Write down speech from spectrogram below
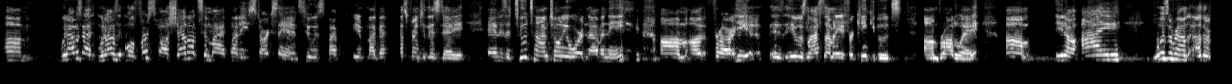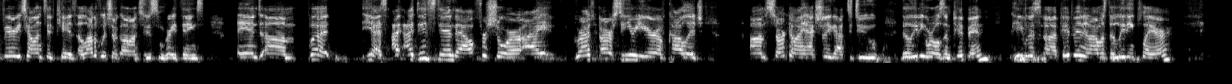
Um, when I was at when I was at, well, first of all, shout out to my buddy Stark Sands, who is my my best friend to this day, and is a two-time Tony Award nominee. um, uh, for our, he his, he was last nominated for Kinky Boots on Broadway. Um, you know, I was around other very talented kids, a lot of which have gone on to do some great things. And um, but yes, I, I did stand out for sure. I grad our senior year of college, um, Stark and I actually got to do the leading roles in Pippin. He was uh, Pippin, and I was the leading player.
